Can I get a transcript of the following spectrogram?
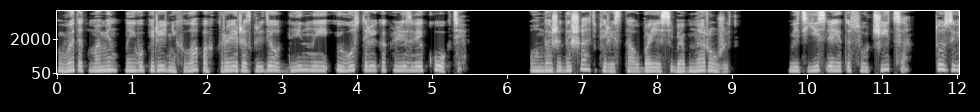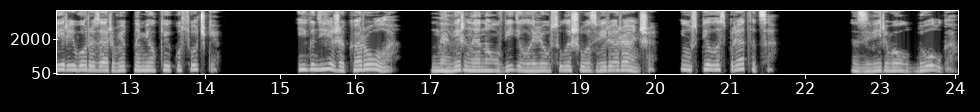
В этот момент на его передних лапах Крей разглядел длинные и острые, как лезвие когти. Он даже дышать перестал, боясь себя обнаружить. Ведь если это случится, то зверь его разорвет на мелкие кусочки. И где же Корола? Наверное, она увидела или услышала зверя раньше и успела спрятаться. Зверь выл долго,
